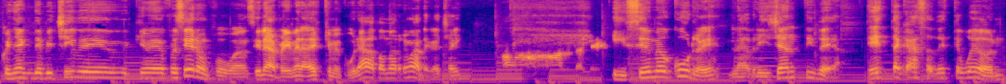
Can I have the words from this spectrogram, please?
coñac de pichí de- que me ofrecieron, pues, weón. Si era la primera vez que me curaba para más remate, ¿cachai? Ándale. Y se me ocurre la brillante idea. Esta casa de este weón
